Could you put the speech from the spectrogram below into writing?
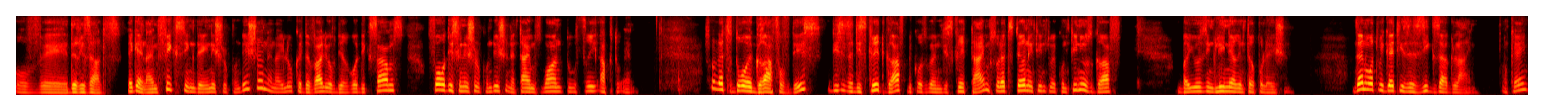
of uh, the results. Again, I'm fixing the initial condition and I look at the value of the ergodic sums for this initial condition at times one, two, three, up to n. So let's draw a graph of this. This is a discrete graph because we're in discrete time. So let's turn it into a continuous graph by using linear interpolation. Then what we get is a zigzag line, okay?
